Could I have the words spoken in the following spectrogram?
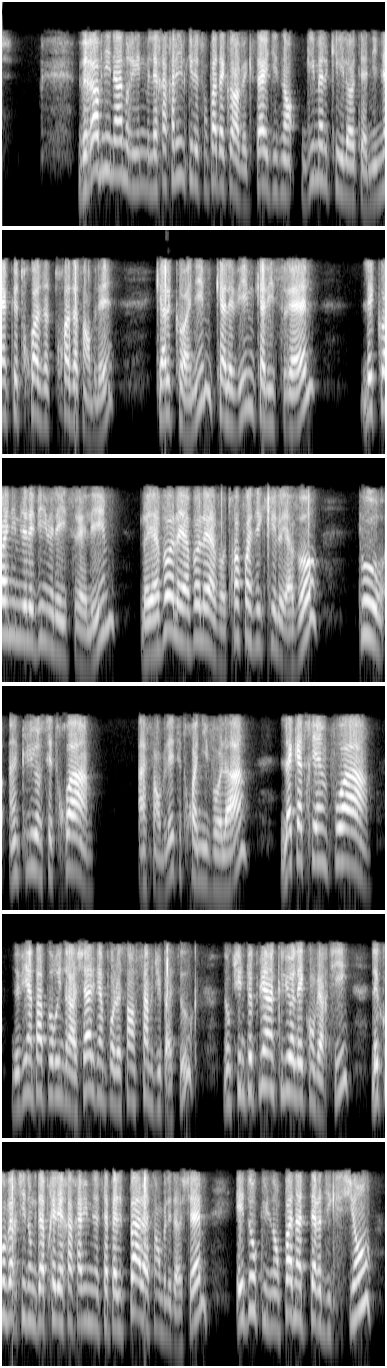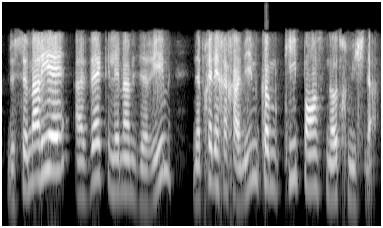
Amrin, mais les Chachamim qui ne sont pas d'accord avec ça, ils disent non, Gimel il n'y a que trois, assemblées, Kal Kohanim, Kal Levim, Kal Israël, les Kohanim, les Levim et les Israélim, le Yavo, le Yavo, le Yavo. Trois fois écrit le Yavo, pour inclure ces trois assemblées, ces trois niveaux-là. La quatrième fois ne vient pas pour une dracha, elle vient pour le sens simple du pasouk. Donc tu ne peux plus inclure les convertis. Les convertis, donc d'après les Chachamim, ne s'appellent pas l'assemblée d'Hachem, et donc ils n'ont pas d'interdiction de se marier avec les mamzerim, d'après les Chachamim, comme qui pense notre Mishnah.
